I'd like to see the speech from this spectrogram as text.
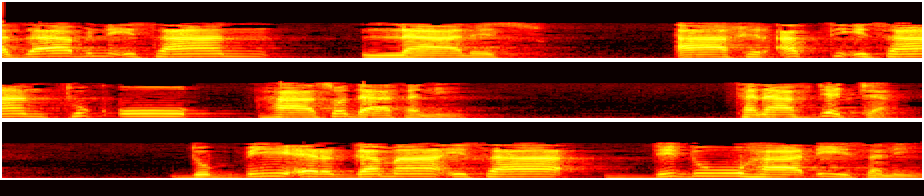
azaabni isaan laalessu aakhir'atti isaan tuquu haa sodaatanii tanaaf jecha dubbii ergamaa isaa diduu haa dhiisanii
